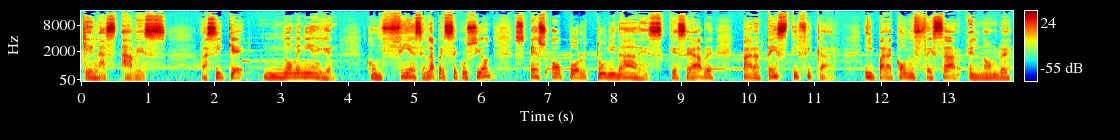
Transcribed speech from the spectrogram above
que las aves. Así que no me nieguen, confiesen. La persecución es oportunidades que se abre para testificar y para confesar el nombre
